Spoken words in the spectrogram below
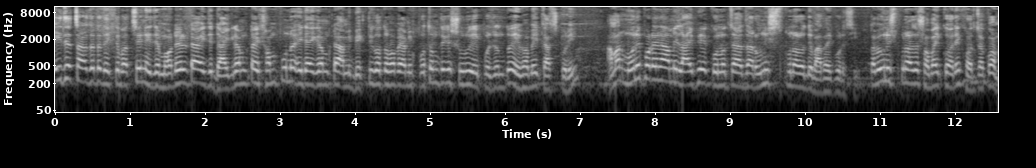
এই যে চার্জারটা দেখতে পাচ্ছেন, এই যে মডেলটা এই যে ডায়গ্রামটা সম্পূর্ণ এই ডায়গ্রামটা আমি ব্যক্তিগতভাবে আমি প্রথম থেকে শুরু এই পর্যন্ত এইভাবেই কাজ করি। আমার মনে পড়ে না আমি লাইফে কোনো চার্জার উনিশ পনেরো দিয়ে বাধাই করেছি তবে উনিশ পনেরো সবাই করে, খরচা কম।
